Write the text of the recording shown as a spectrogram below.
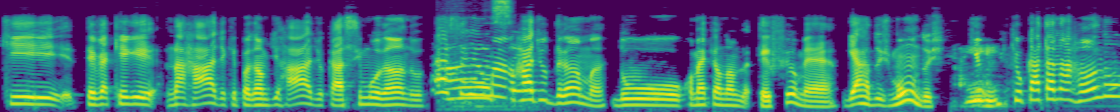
que teve aquele na rádio, aquele programa de rádio, cara, simulando. Essa é Ah, uma sei. radiodrama do. Como é que é o nome daquele filme? É Guerra dos Mundos. Que, Uhum. que o cara tá narrando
